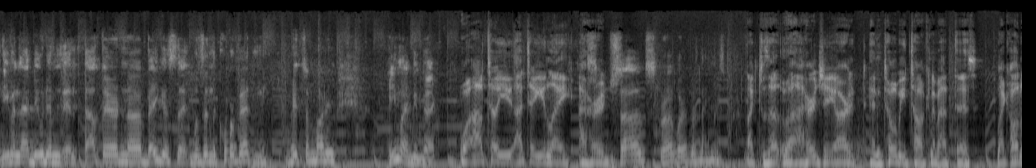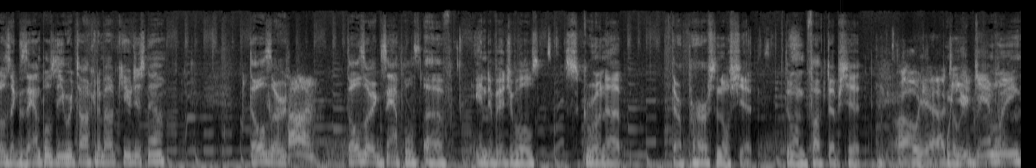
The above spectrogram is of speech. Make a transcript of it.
Even that dude in, in, out there in uh, Vegas that was in the Corvette and hit somebody, he might be back. Well, I'll tell you. I tell you, like I heard, Suggs, Scrub, whatever his name is. like well, I heard Jr. and Toby talking about this. Like all those examples you were talking about, Q, just now. Those are Time. those are examples of individuals screwing up their personal shit, doing fucked up shit. Oh yeah, I When totally you're agree gambling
